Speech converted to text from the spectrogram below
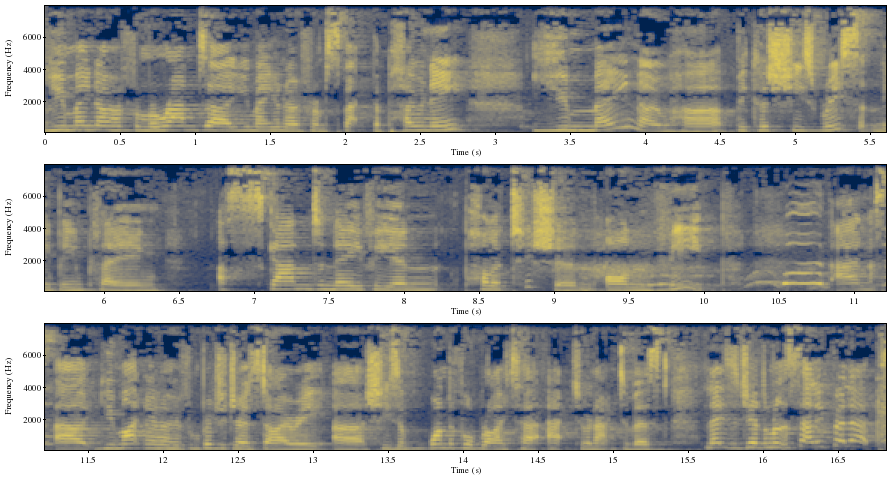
You may know her from Miranda, you may know her from Smack the Pony. You may know her because she's recently been playing a Scandinavian politician on Veep. And uh, you might know her from Bridget Jones' Diary. Uh, she's a wonderful writer, actor, and activist. Ladies and gentlemen, Sally Phillips.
